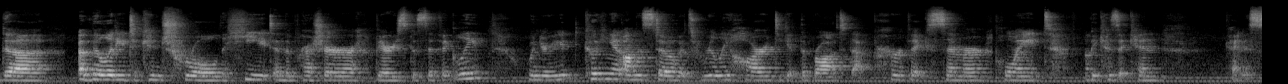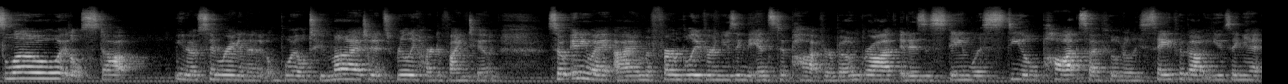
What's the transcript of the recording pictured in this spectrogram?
the ability to control the heat and the pressure very specifically. When you're cooking it on the stove, it's really hard to get the broth to that perfect simmer point because it can kind of slow, it'll stop, you know, simmering and then it'll boil too much and it's really hard to fine tune. So anyway, I'm a firm believer in using the Instant Pot for bone broth. It is a stainless steel pot, so I feel really safe about using it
